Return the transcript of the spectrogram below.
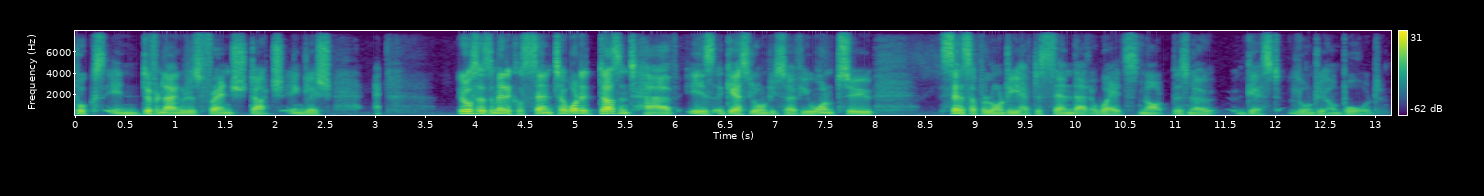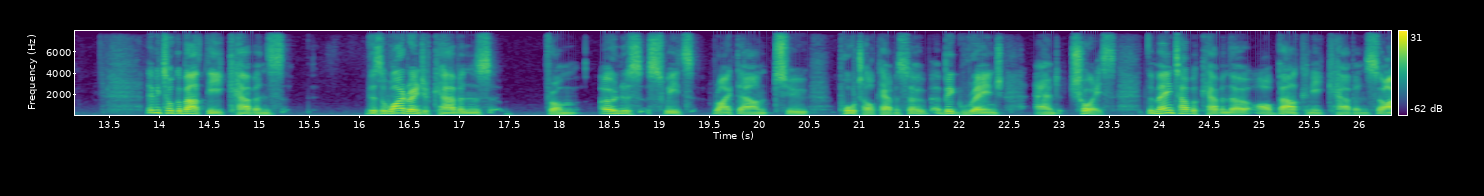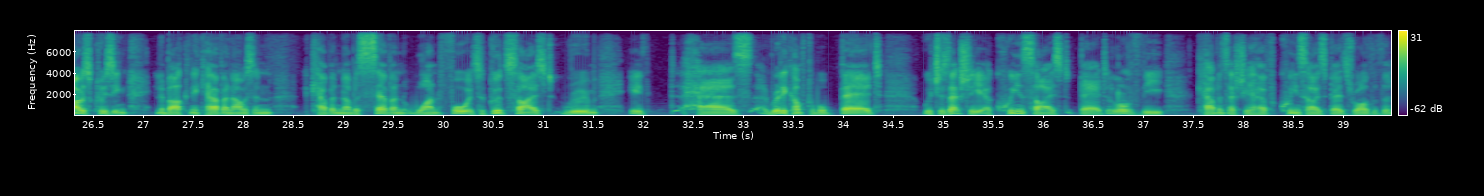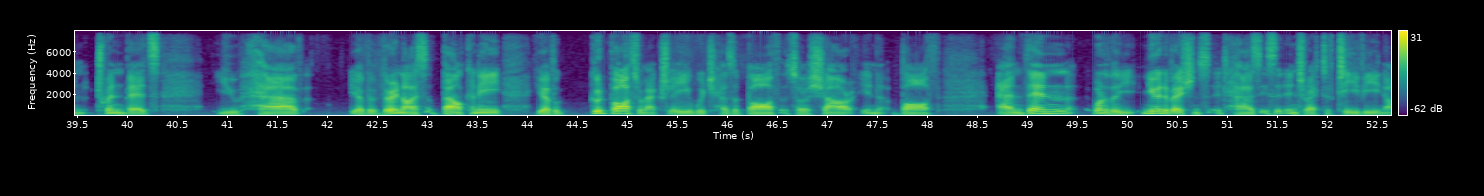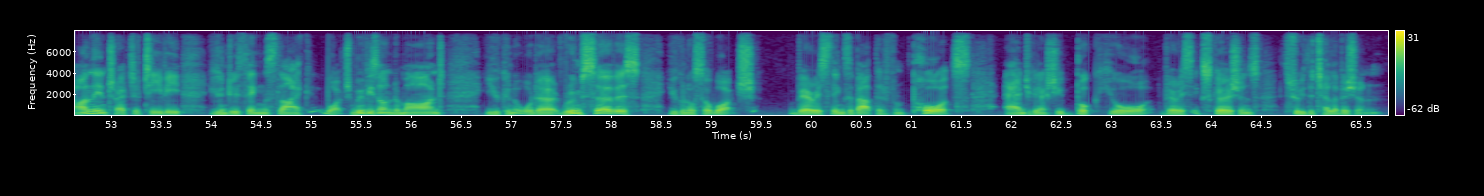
books in different languages, French, Dutch, English. It also has a medical center. What it doesn't have is a guest laundry. So if you want to send stuff for laundry, you have to send that away. It's not, there's no guest laundry on board. Let me talk about the cabins. There's a wide range of cabins from owner's suites right down to porthole cabins, so a big range and choice. The main type of cabin though are balcony cabins. So I was cruising in a balcony cabin. I was in cabin number 714. It's a good sized room. It has a really comfortable bed, which is actually a queen sized bed. A lot of the cabins actually have queen sized beds rather than twin beds. You have you have a very nice balcony. You have a good bathroom actually, which has a bath, so a shower in bath. And then one of the new innovations it has is an interactive TV. Now on the interactive TV, you can do things like watch movies on demand, you can order room service, you can also watch various things about the different ports, and you can actually book your various excursions through the television.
